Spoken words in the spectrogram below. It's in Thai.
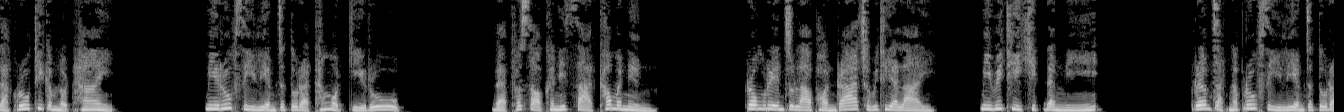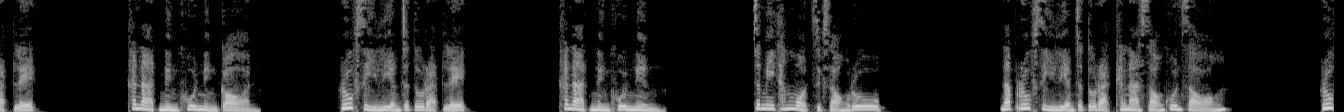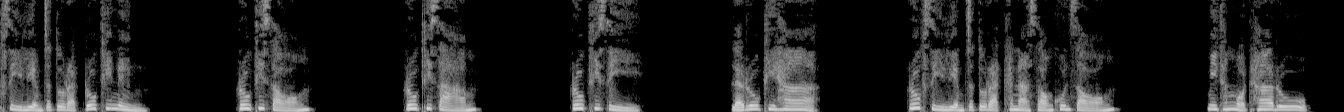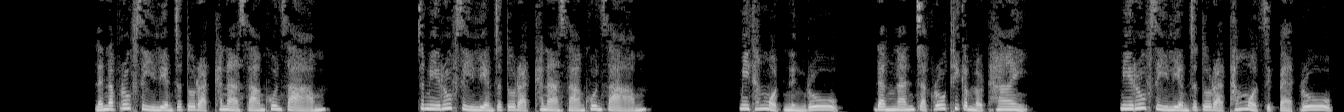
จากรูปที่กำหนดให้ มีรูปสี่เหลี่ยมจัตุรัสทั้งหมดกี่รูป แบบทดสอบคณิตศาสตร์เข้ามาหนึ่ง โรงเรียนจุฬาภรณราชวิทยาลัย มีวิธีคิดดังนี้ เริ่มจากนับรูปสี่เหลี่ยมจัตุรัสเล็ก ขนาดหนึ่งคูณหนึ่งก่อน รูปสี่เหลี่ยมจัตุรัสเล็ก ขนาดหนึ่งคูณหนึ่งจะมีทั้งหมดสิบสองรูป นับรูปสี่เหลี่ยมจัตุรัสขนาดสองคูณสองรูปสี่เหลี่ยมจัตุรัสรูปที่หนึ่งรูปที่สองรูปที่สามรูปที่สี่และรูปที่ห้ารูปสี่เหลี่ยมจัตุรัสขนาดสองคูณสองมีทั้งหมดห้ารูป และนับรูปสี่เหลี่ยมจัตุรัสขนาดสามคูณสามจะมีรูปสี่เหลี่ยมจัตุรัสขนาดสามคูณสาม มีทั้งหมดหนึ่งรูป ดังนั้นจากรูปที่กำหนดให้ มีรูปสี่เหลี่ยมจัตุรัสทั้งหมดสิบแปดรูป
